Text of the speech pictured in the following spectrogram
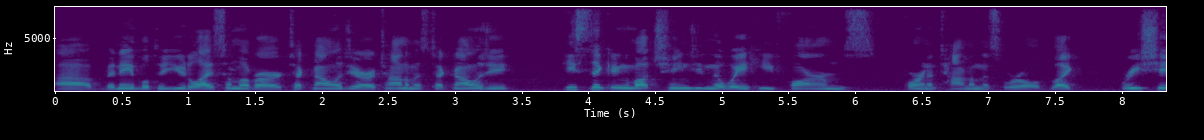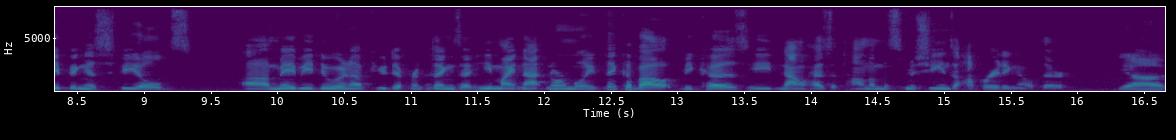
uh, been able to utilize some of our technology, our autonomous technology. He's thinking about changing the way he farms for an autonomous world, like reshaping his fields, uh, maybe doing a few different things that he might not normally think about because he now has autonomous machines operating out there. Yeah,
